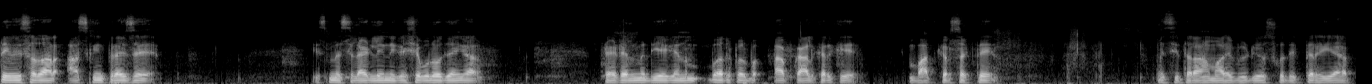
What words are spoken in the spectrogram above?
तेईस हज़ार आस्किंग प्राइस है। इसमें स्लाइडली निगेशियबल हो जाएगा। टाइटल में दिए गए नंबर पर आप कॉल करके बात कर सकते हैं। इसी तरह हमारे वीडियोस को देखते रहिए आप।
